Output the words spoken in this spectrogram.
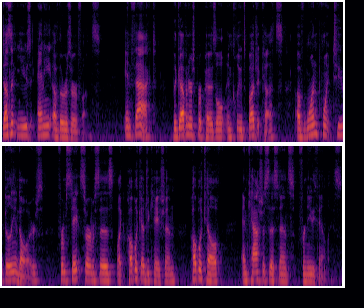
doesn't use any of the reserve funds. In fact, the governor's proposal includes budget cuts of $1.2 billion from state services like public education, public health, and cash assistance for needy families.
